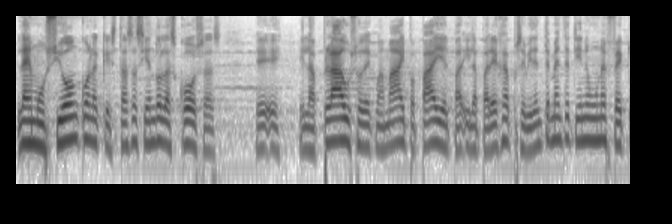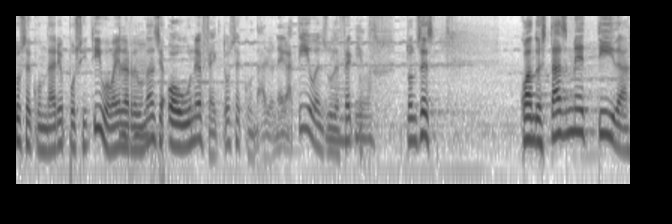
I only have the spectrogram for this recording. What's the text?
La emoción con la que estás haciendo las cosas, eh, eh, el aplauso de mamá y papá y, el, y la pareja, pues evidentemente tiene un efecto secundario positivo, vaya la redundancia, o un efecto secundario negativo en su defecto. Entonces, cuando estás metida,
